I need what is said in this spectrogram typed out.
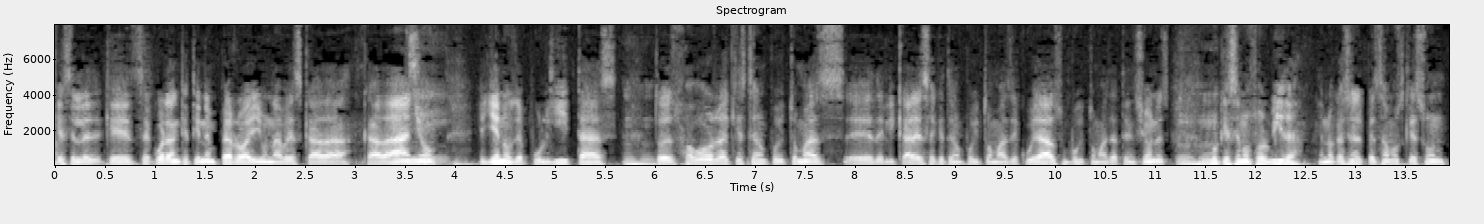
que se, que se acuerdan que tienen perro ahí una vez cada, cada año, llenos de pulguitas. Entonces, por favor, hay que estar un poquito más eh, delicados, hay que tener un poquito más de cuidados, un poquito más de atenciones, porque se nos olvida. En ocasiones pensamos que es un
